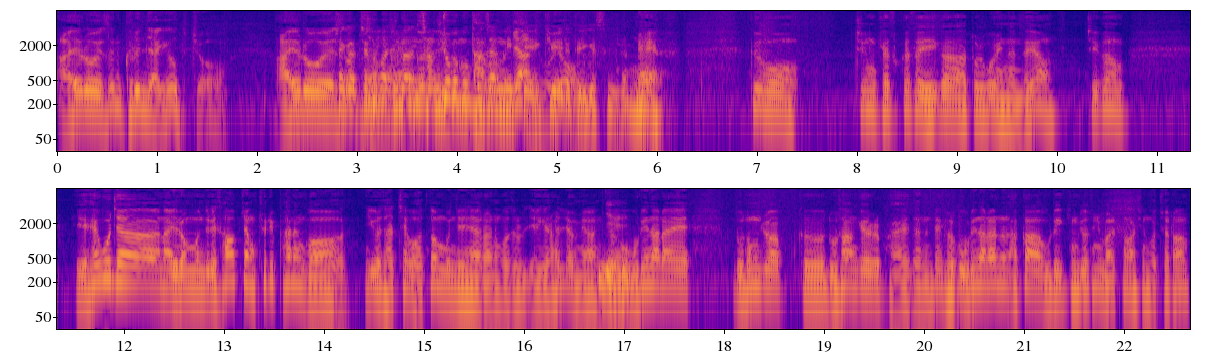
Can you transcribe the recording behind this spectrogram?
아이로에서는 그런 이야기가 없죠. 아이로에서 제가 죄송하지만 장종호 부장님께 기회를 드리겠습니다. 네. 네. 그뭐 지금 계속해서 얘기가 돌고 있는데요. 지금 이 해고자나 이런 분들이 사업장 출입하는 것 이거 자체가 어떤 문제냐라는 것을 얘기를 하려면 예. 결국 우리나라의 노동조합 그 노사 관계를 봐야 되는데 결국 우리나라는 아까 우리 김 교수님 말씀하신 것처럼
